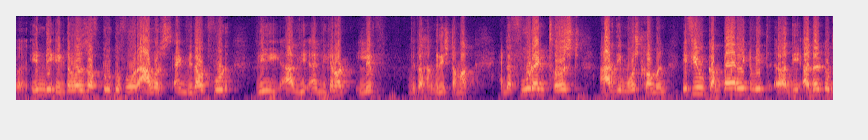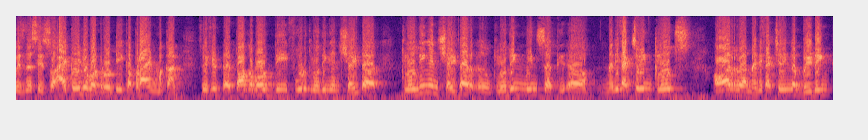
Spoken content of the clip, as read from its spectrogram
uh in the intervals of 2 to 4 hours. And without food we, uh, we, uh, we cannot live with a hungry stomach and the food and thirst are the most common. If you compare it with uh, the other two businesses so i told you about roti kapda and makan. So if you talk about the food clothing and shelter clothing and shelter uh, clothing means uh, uh, manufacturing clothes or manufacturing a building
